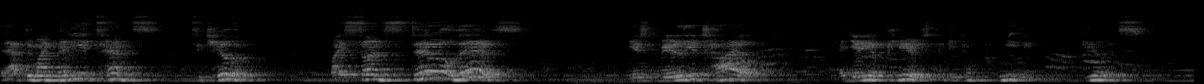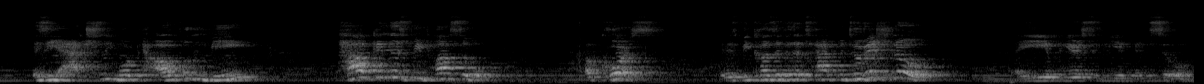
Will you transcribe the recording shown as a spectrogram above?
that after my many attempts to kill him, my son still lives. He is merely a child, and yet he appears to be completely fearless. Is he actually more powerful than me? How can this be possible? Of course, it is because of his attachment to Vishnu that he appears to be invincible.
